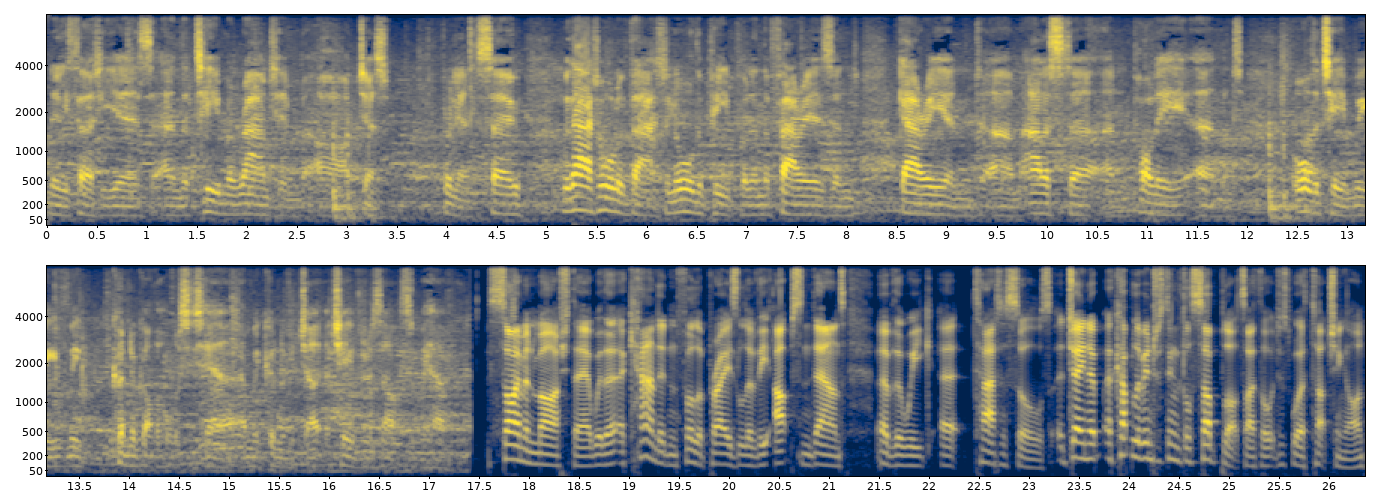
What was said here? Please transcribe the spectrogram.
nearly 30 years, and the team around him are just brilliant. So, without all of that, and all the people, and the farriers, and Gary, and um, Alistair, and Polly, and all the team, we, we couldn't have got the horses here, and we couldn't have achieved the results that we have. Simon Marsh there with a, a, candid and full appraisal of the ups and downs of the week at Tattersalls. Uh, Jane, a, a, couple of interesting little subplots I thought just worth touching on.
